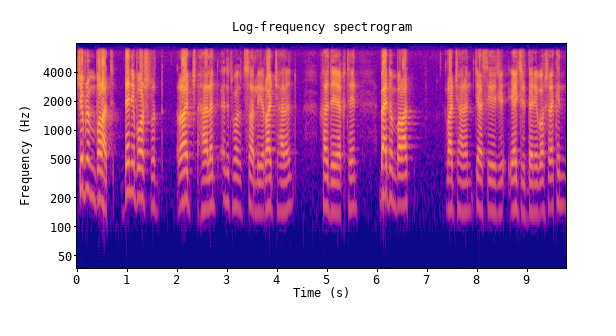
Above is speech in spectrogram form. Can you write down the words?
شفنا مباراة. داني بورش ضد راج هالاند. انتهت بانتصار ل راج هالاند. خلال دقيقتين بعد المباراة راج هالاند جالس يج- يجلد داني بورش لكن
